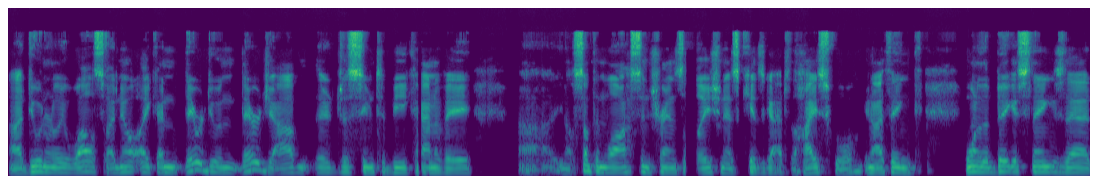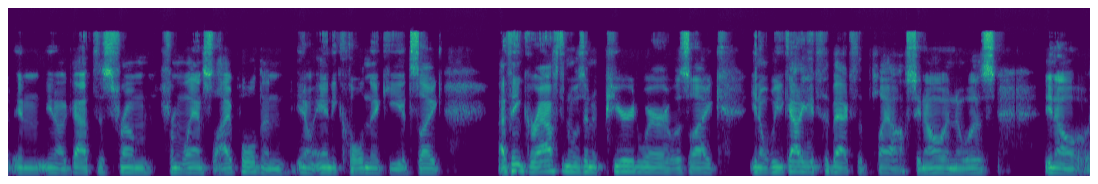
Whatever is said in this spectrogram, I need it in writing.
uh, doing really well. So i know like and they were doing their job. There just seemed to be kind of a uh, you know something lost in translation as kids got to the high school. You know i think one of the biggest things that and you know i got this from from lance leipold and you know andy kotelnicki it's like i think grafton was in a period where it was like you know we got to get to the back to the playoffs you know and it was you know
